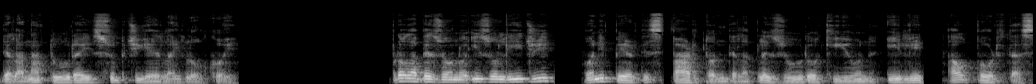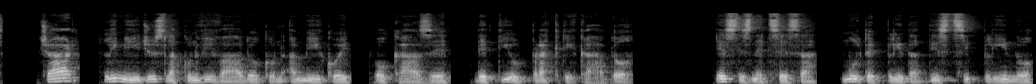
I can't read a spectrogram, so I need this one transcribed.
de la naturae subcielai locoi. Pro la besono isoligi, oni perdis parton de la plesuro cium ili alportas, char limigis la convivado con amicoi ocase de tiu practicado. Estis necessa multe plida disciplino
